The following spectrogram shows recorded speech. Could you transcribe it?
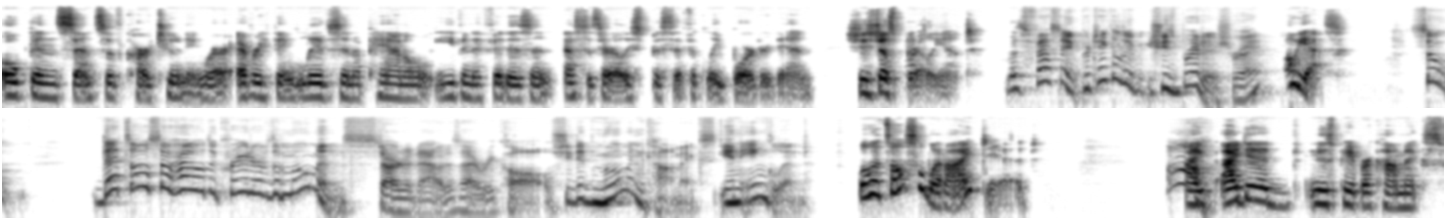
open sense of cartooning where everything lives in a panel, even if it isn't necessarily specifically bordered in. She's just brilliant. That's fascinating. Particularly, she's British, right? Oh, yes. So that's also how the creator of the Moomins started out, as I recall. She did Moomin comics in England. Well, it's also what I did. Oh, I, I did newspaper comics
